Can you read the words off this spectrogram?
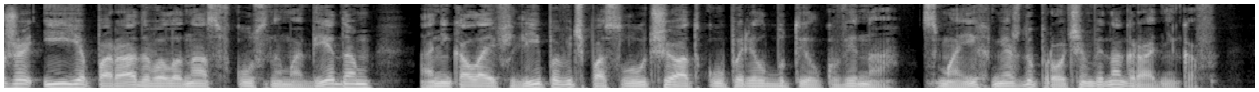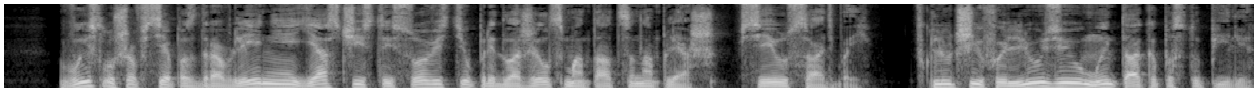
же Ия порадовала нас вкусным обедом, а Николай Филиппович по случаю откупорил бутылку вина. С моих, между прочим, виноградников. Выслушав все поздравления, я с чистой совестью предложил смотаться на пляж, всей усадьбой. Включив иллюзию, мы так и поступили.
